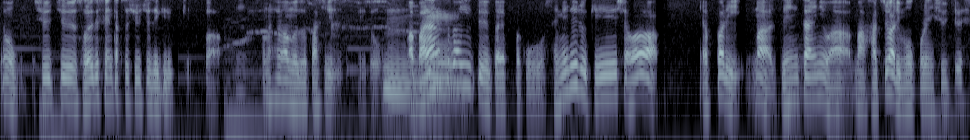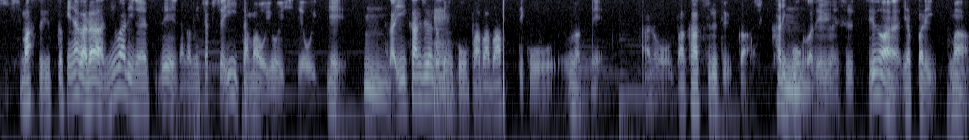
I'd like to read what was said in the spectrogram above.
でも集中、それで選択と集中できるっけとか、うん、その辺は難しいですけど、うん。まあ、バランスがいいというか、やっぱこう、攻めれる経営者は、やっぱり、まあ全体には、まあ8割もこれに集中しますと言っときながら、2割のやつで、なんかめちゃくちゃいい球を用意しておいて、うんなんかいい感じの時にこう、バババってこう、うまくね、あの、爆発するというか、しっかり効果が出るようにするっていうのは、やっぱり、まあ、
